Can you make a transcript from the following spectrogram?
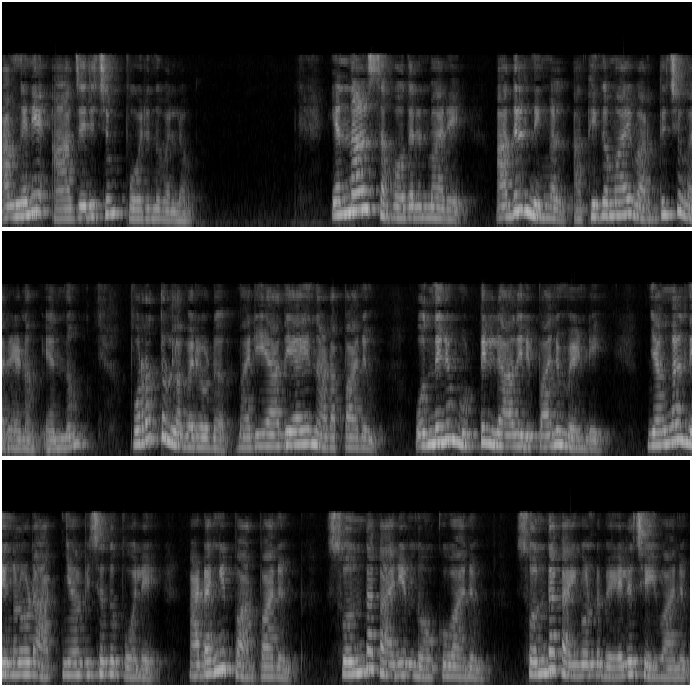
അങ്ങനെ ആചരിച്ചും പോരുന്നുവല്ലോ. എന്നാൽ സഹോദരന്മാരെ അതിൽ നിങ്ങൾ അധികമായി വർദ്ധിച്ചു വരണം എന്നും പുറത്തുള്ളവരോട് മര്യാദയായി നടപ്പാനും ഒന്നിനും മുട്ടില്ലാതിരിപ്പാനും വേണ്ടി ഞങ്ങൾ നിങ്ങളോട് ആജ്ഞാപിച്ചതുപോലെ അടങ്ങിപ്പാർപ്പാനും സ്വന്ത കാര്യം നോക്കുവാനും സ്വന്ത കൈകൊണ്ട് വേല ചെയ്യുവാനും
